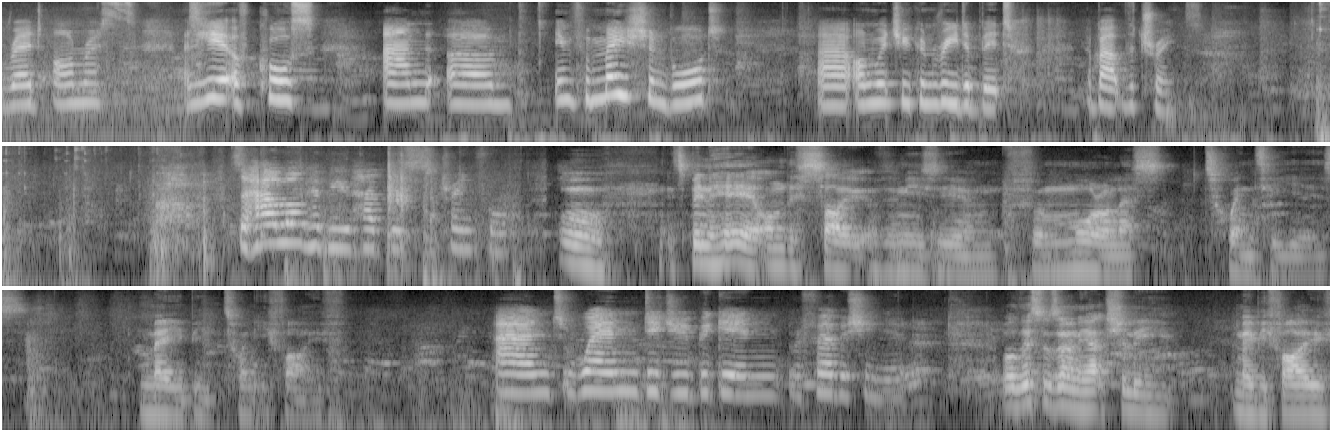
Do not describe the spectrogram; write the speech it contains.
red armrests. And here, of course, an um, information board uh, on which you can read a bit about the trains. So, how long have you had this train for? Oh, it's been here on this site of the museum for more or less 20 years, maybe 25. And when did you begin refurbishing it? Well, this was only actually maybe five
